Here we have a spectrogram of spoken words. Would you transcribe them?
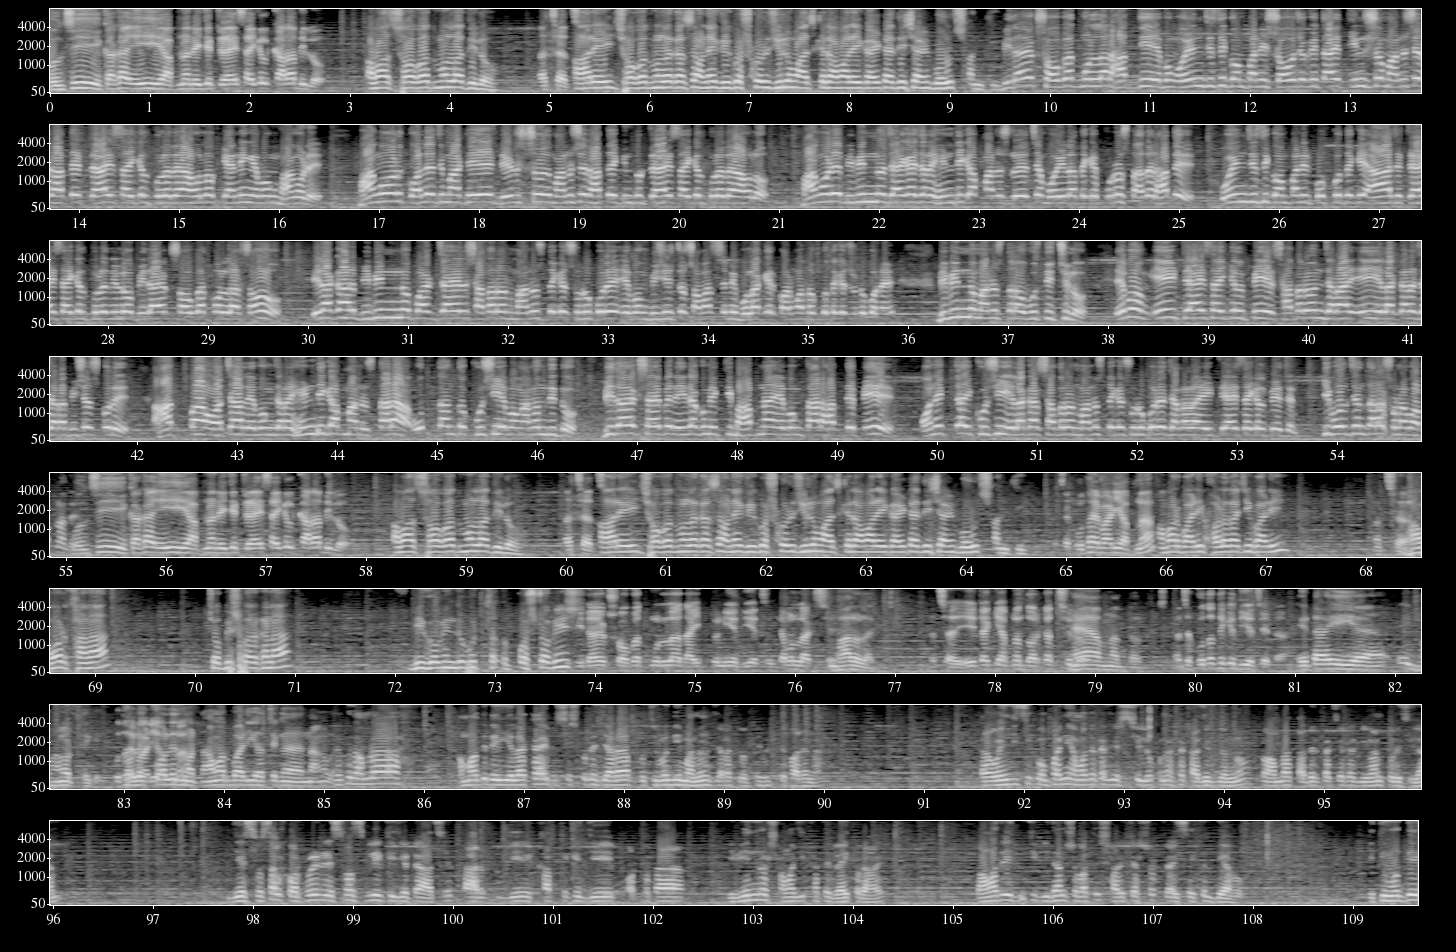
বলছি কাকা এই আপনার এই যে ট্রাই সাইকেল কারা দিল? আমার স্বগত মোল্লা দিল। আচ্ছা আচ্ছা। আর এই মোল্লার কাছে অনেক রিকোয়েস্ট করেছিলাম আজকের আমার এই গাড়িটা দিয়েছে আমি বহুত শান্তি। বিধায়ক সৌগত মোল্লার হাত দিয়ে এবং ওএনজিসি কোম্পানির সহযোগিতায় তিনশো মানুষের হাতে ট্রাই সাইকেল তুলে দেওয়া হলো ক্যানিং এবং ভাঙড়ে। ভাঙড় কলেজ মাঠে দেড়শো মানুষের হাতে কিন্তু ট্রাই সাইকেল তুলে দেওয়া হলো। ভাঙড়ে বিভিন্ন জায়গায় যারা হ্যান্ডিক্যাপ মানুষ রয়েছে, মহিলা থেকে পুরুষ, তাদের হাতে ওএনজিসি কোম্পানির পক্ষ থেকে আজ ট্রাই সাইকেল তুলে দিল বিধায়ক সৌগত মোল্লা সহ এলাকার বিভিন্ন পর্যায়ের সাধারণ মানুষ থেকে শুরু করে এবং বিশিষ্ট সমাজসেবী বোলাকের কর্মাধ্যক্ষ থেকে শুরু করে বিভিন্ন মানুষ তারা উপস্থিত ছিল। এবং এই ট্রাই সাইকেল পেয়ে সাধারণ যারা এই এলাকার যারা বিশেষ করে হাত পা অচাল এবং যারা হ্যান্ডিক্যাপ মানুষ, তারা অত্যন্ত খুশি এবং আনন্দিত। বিধায়ক সাহেবের এইরকম একটি ভাবনা এবং তার হাতে পেয়ে অনেকটাই খুশি এলাকার সাধারণ মানুষ থেকে শুরু করে যারা এই ট্রাই সাইকেল পেয়েছেন। কি বলছেন তারা? শোনাবো আপনাদের। বলছি কাকা এই আপনার এই যে ট্রাই সাইকেল কারা দিল? আমার স্বগত মোল্লা দিল। আচ্ছা আচ্ছা। আর এই স্বগত মোল্লার কাছে অনেক রিকোয়েস্ট করেছিলাম আজকের আমার এই গাড়িটা দিয়েছে আমি বহুত শান্তি। আচ্ছা কোথায় বাড়ি আপনার? আমার বাড়ি খড়গাছি বাড়ি আচ্ছা। ভাঙড় থানা চব্বিশ Pargana B Gobindapur post office বিধায়ক সৌগত মোল্লা দায়িত্ব নিয়ে দিয়েছেন কেমন লাগছে? ভালো লাগছে। আচ্ছা এটা কি আপনার দরকার ছিল? হ্যাঁ আপনার দরকার ছিল। আচ্ছা কোথা থেকে দিয়েছে এটা? এটা এই এই ভাঙড় থেকে। কোথায় কলেজ- বাড়ি কলেজ মাঠ আমার বাড়ি হচ্ছে নাংলা দেখুন আমরা আমাদের এই এলাকায় বিশেষ করে যারা প্রতিবন্ধী মানুষ যারা চলতে ফিরতে পারে না তারা ওএনজিসি কোম্পানি আমাদের কাছে এসেছিল কোনো একটা কাজের জন্য। তো আমরা তাদের কাছে একটা ডিমান্ড করেছিলাম যে সোশ্যাল কর্পোরেট রেসপন্সিবিলিটি যেটা আছে তার যে খাত থেকে যে অর্থটা বিভিন্ন সামাজিক খাতে ব্যয় করা হয় তো আমাদের এই দুটি বিধানসভাতে সাড়ে চারশো ট্রাইসাইকেল দেওয়া হোক। ইতিমধ্যে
